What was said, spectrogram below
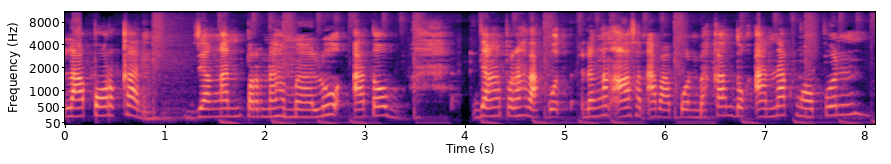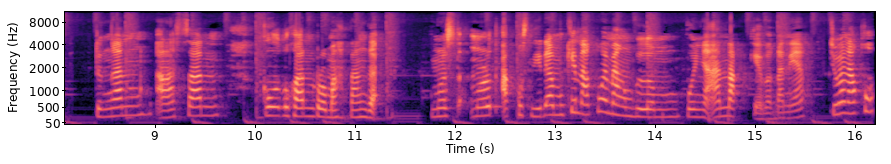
laporkan. Jangan pernah malu atau jangan pernah takut dengan alasan apa pun bahkan untuk anak maupun dengan alasan keutuhan rumah tangga. Menurut menurut aku sendiri mungkin aku memang belum punya anak gitu kan ya. Cuman aku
